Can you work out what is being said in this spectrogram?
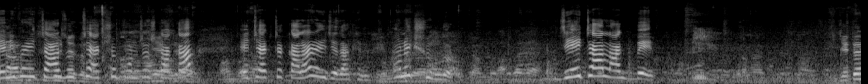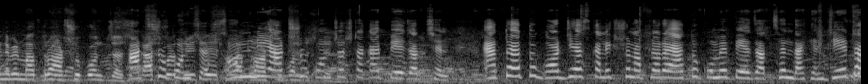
ডেলিভারি চার্জ হচ্ছে একশো পঞ্চাশ টাকা। এটা একটা কালার এই যে দেখেন, অনেক সুন্দর। যেটা লাগবে যেটা নেবেন মাত্র 850 আটশো পঞ্চাশ অনলি আটশো পঞ্চাশ টাকায় পেয়ে যাচ্ছেন। এত এত গর্জিয়াস কালেকশন আপনারা এত কমে পেয়ে যাচ্ছেন। দেখেন যেটা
